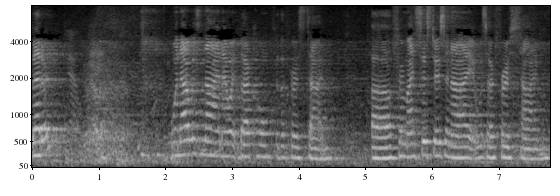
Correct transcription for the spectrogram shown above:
Better? When I was nine, I went back home for the first time. Uh, for my sisters and I, it was our first time.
